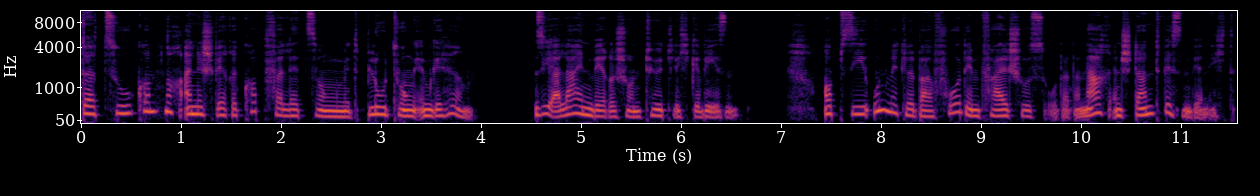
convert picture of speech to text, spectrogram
Dazu kommt noch eine schwere Kopfverletzung mit Blutung im Gehirn. Sie allein wäre schon tödlich gewesen. Ob sie unmittelbar vor dem Pfeilschuss oder danach entstand, wissen wir nicht.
